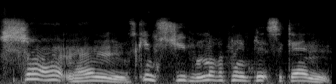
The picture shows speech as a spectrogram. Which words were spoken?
Shut up, man. This game's stupid. I'm never playing Blitz again.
